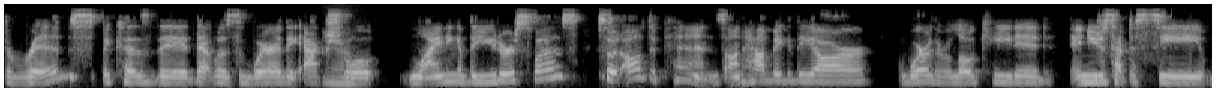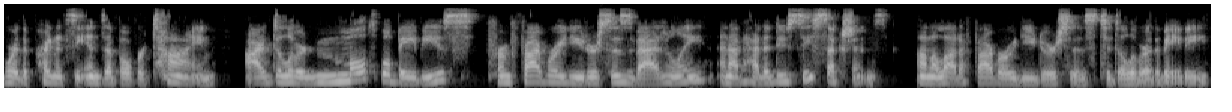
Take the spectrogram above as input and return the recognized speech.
the ribs because the, that was where the actual yeah. lining of the uterus was. So it all depends on how big they are, where they're located, and you just have to see where the pregnancy ends up over time. I've delivered multiple babies from fibroid uteruses vaginally, and I've had to do C sections on a lot of fibroid uteruses to deliver the baby.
